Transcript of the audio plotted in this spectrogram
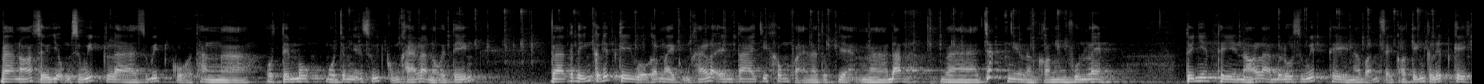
và nó sử dụng switch là switch của thằng à, Otemu một trong những switch cũng khá là nổi tiếng. Và cái tiếng clicky của con này cũng khá là êm tai chứ không phải là thuộc dạng à, đanh và chắc như là con full length. Tuy nhiên thì nó là blue switch thì nó vẫn sẽ có tiếng clicky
